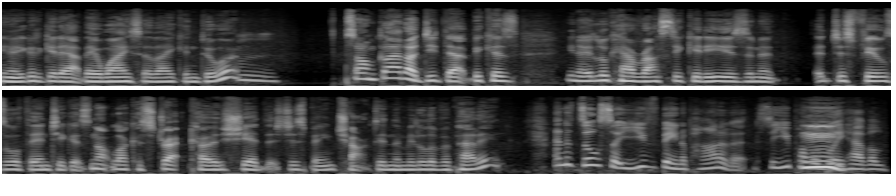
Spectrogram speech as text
you know, you got to get out their way so they can do it. Mm. So I'm glad I did that because, you know, look how rustic it is and it, it just feels authentic. It's not like a Stratco shed that's just been chucked in the middle of a paddock. And it's also, you've been a part of it. So, you probably Mm. have a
